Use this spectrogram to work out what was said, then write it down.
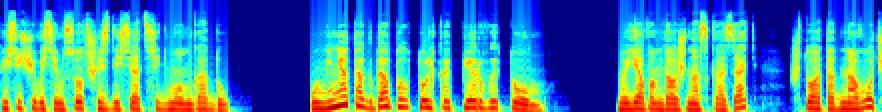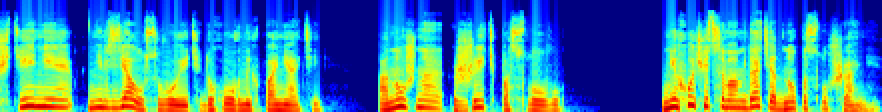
1867 году. У меня тогда был только первый том, но я вам должна сказать, что от одного чтения нельзя усвоить духовных понятий, а нужно жить по слову. Мне хочется вам дать одно послушание,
